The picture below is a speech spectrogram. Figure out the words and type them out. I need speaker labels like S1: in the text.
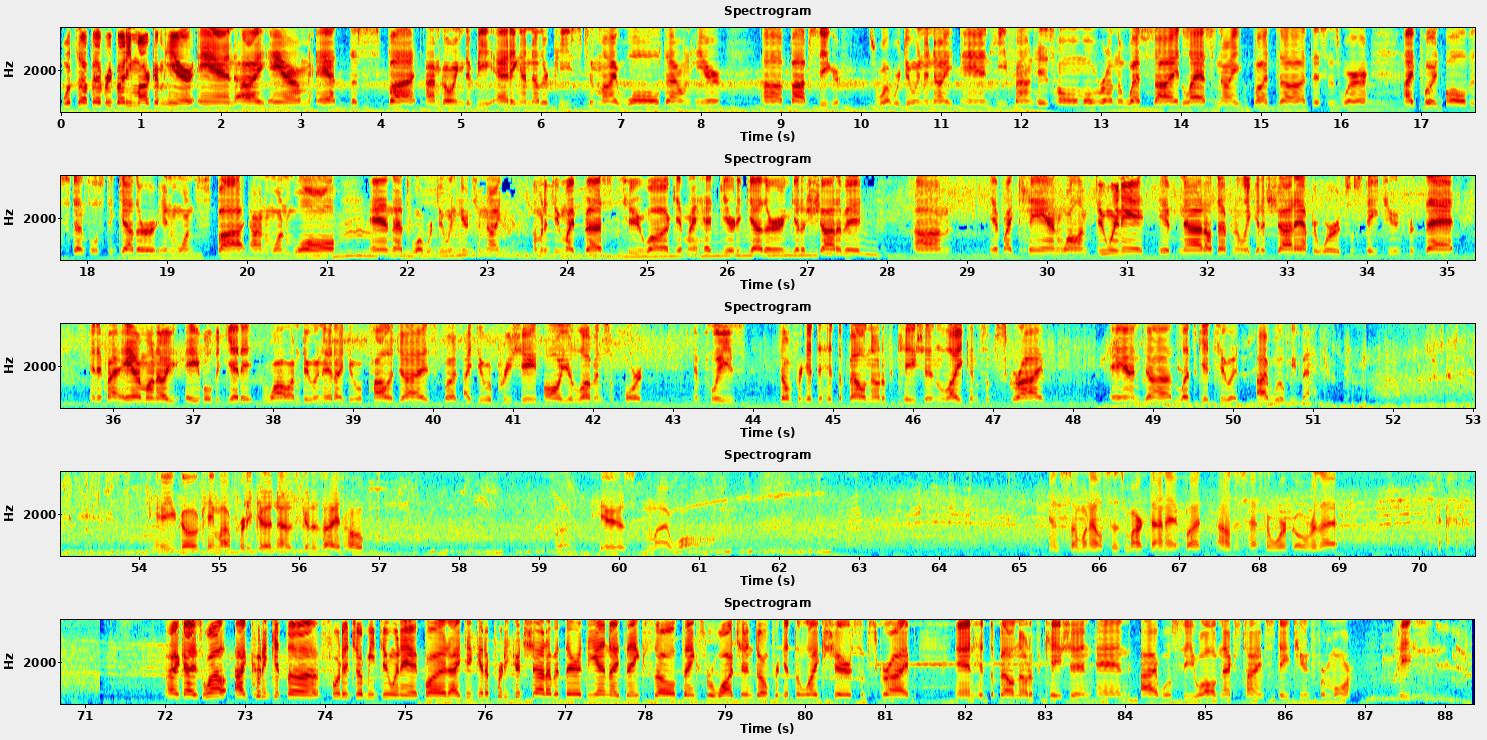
S1: What's up everybody, Markham here, and I am at the spot. I'm going to be adding another piece to my wall down here. Uh, Bob Seger is what we're doing tonight, and he found his home over on the west side last night, but uh, this is where I put all the stencils together in one spot on one wall, and that's what we're doing here tonight. I'm going to do my best to uh, get my headgear together and get a shot of it. Um, if I can while I'm doing it. If not, I'll definitely get a shot afterwards, so stay tuned for that. And if I am unable to get it while I'm doing it, I do apologize, but I do appreciate all your love and support. And please don't forget to hit the bell notification, like, and subscribe. And uh, let's get to it. I will be back. Here you go, came out pretty good, not as good as I had hoped here's my wall. And someone else has marked on it, but I'll just have to work over that. Alright guys, well, I couldn't get the footage of me doing it, but I did get a pretty good shot of it there at the end, I think. So thanks for watching. Don't forget to like, share, subscribe, and hit the bell notification. And I will see you all next time. Stay tuned for more. Peace.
